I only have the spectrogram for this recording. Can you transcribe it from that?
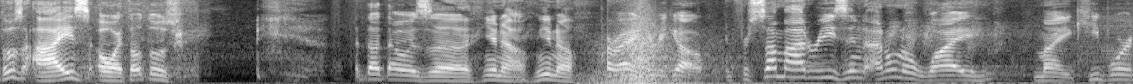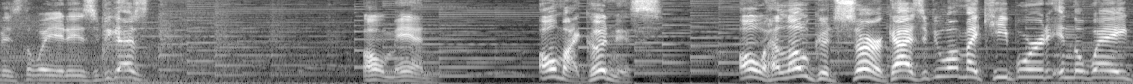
Those eyes? Oh, I thought those... I thought that was, uh, you know, you know. All right, here we go. And for some odd reason, I don't know why my keyboard is the way it is. If you guys... Oh, man. Oh, my goodness. Oh, hello, good sir. Guys, if you want my keyboard in the way,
